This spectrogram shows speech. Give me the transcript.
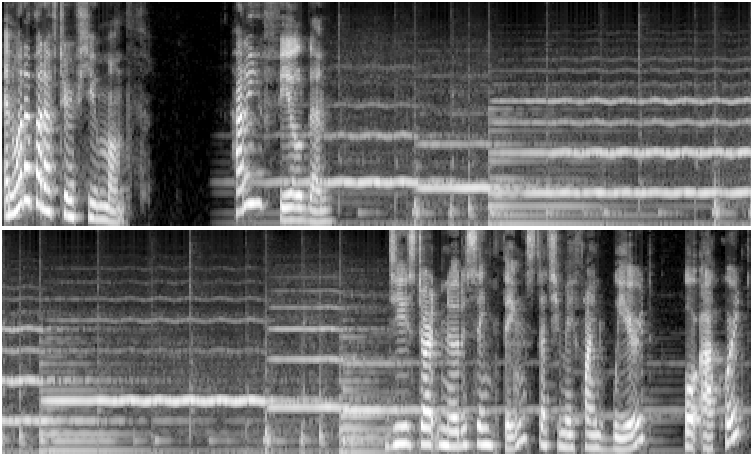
And what about after a few months? How do you feel then? Do you start noticing things that you may find weird or awkward?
